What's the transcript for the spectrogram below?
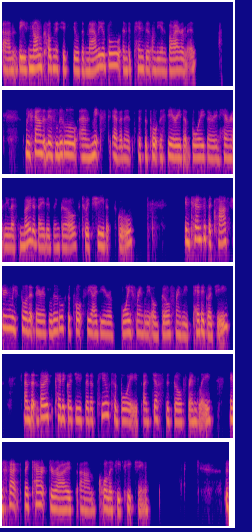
um, these non-cognitive skills are malleable and dependent on the environment. We found that there's little and mixed evidence to support the theory that boys are inherently less motivated than girls to achieve at school. In terms of the classroom, we saw that there is little support for the idea of boy-friendly or girl-friendly pedagogies, and that those pedagogies that appeal to boys are just as girl friendly. In fact, they characterize um, quality teaching. The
